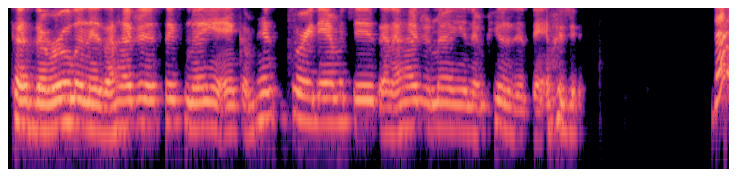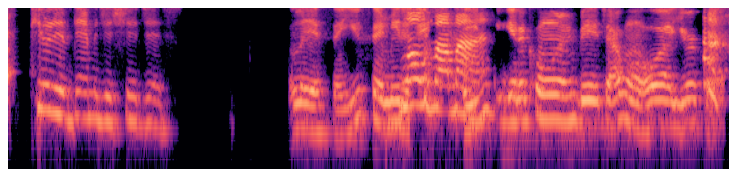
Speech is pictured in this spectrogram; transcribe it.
Because the ruling is 106 million in compensatory damages and 100 million in punitive damages. That punitive damages should just Listen, you send me blows my mind. You get a coin, bitch. I want all your coins.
